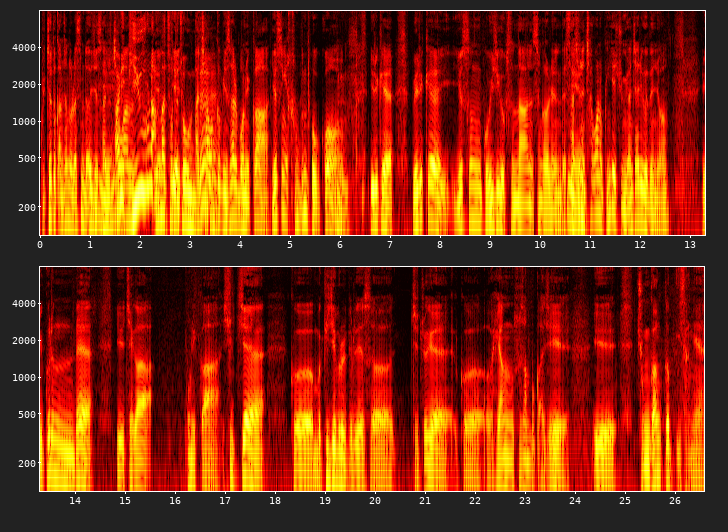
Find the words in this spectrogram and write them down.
구체도 깜짝 놀랐습니다. 어제 사실 네. 차관 아니 비율은 안 예, 맞춰도 예, 좋은데 아, 차관급 인사를 보니까 여성이 한 분도 없고 음. 이렇게 왜 이렇게 여성 고위직이 없었나 하는 생각을 했는데 사실은 네. 차관은 굉장히 중요한 자리거든요. 그런데 제가 보니까 실제 그 뭐 기재부를 비롯해서 저쪽에 그 해양수산부까지 이 중간급 이상의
